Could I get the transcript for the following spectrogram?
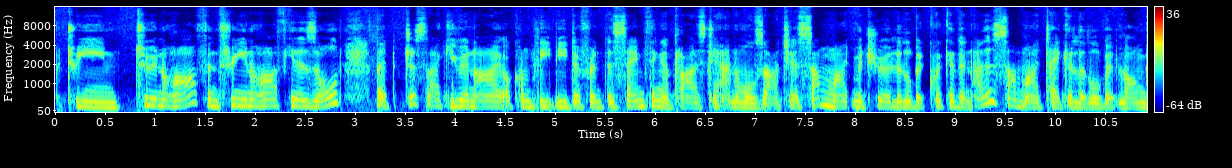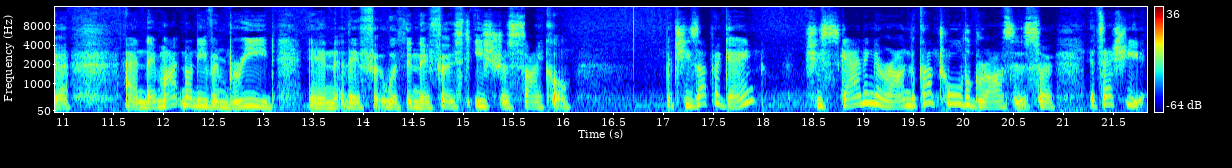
between two and a half and three and a half years old. But just like you and I are completely different, the same thing applies to animals out here. Some might mature a little bit quicker than others. Some might take a little bit longer, and they might not even breed in their within their first estrus cycle. But she's up again. She's scanning around. Look how tall the grass is. So it's actually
